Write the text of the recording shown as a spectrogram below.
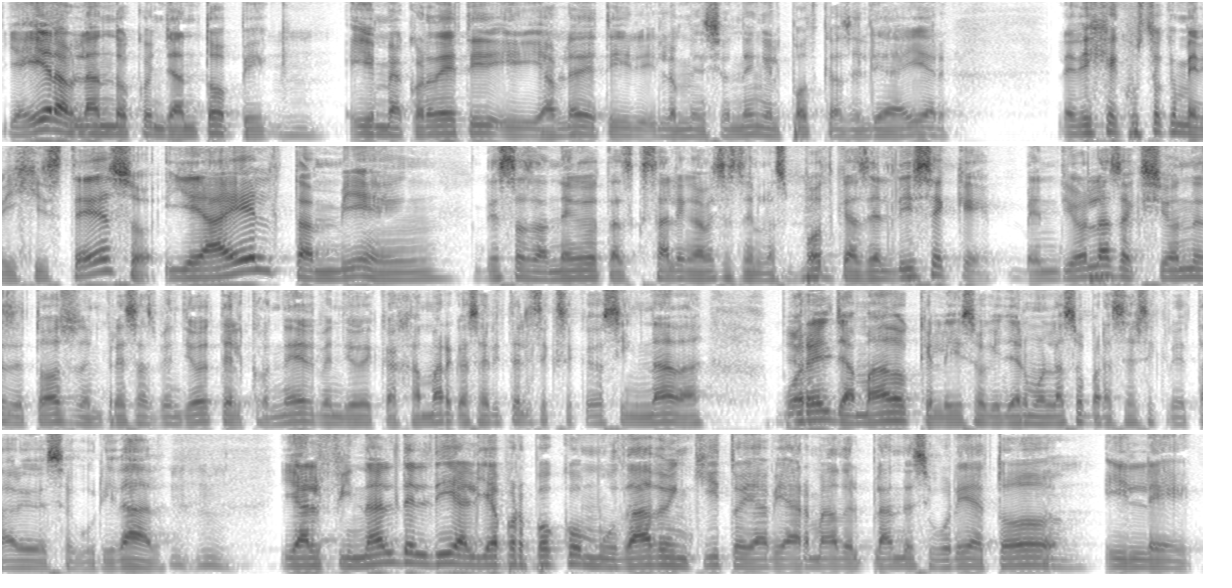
Y ayer hablando con Jan Topic, y me acordé de ti y hablé de ti y lo mencioné en el podcast del día de ayer. Le dije justo que me dijiste eso. Y a él también, de esas anécdotas que salen a veces en los podcasts, él dice que vendió las acciones de todas sus empresas. Vendió de Telconet, vendió de Cajamarcas. Ahorita él dice que se quedó sin nada por el llamado que le hizo Guillermo Lazo para ser secretario de Seguridad. Y al final del día, él ya por poco mudado en Quito, ya había armado el plan de seguridad y todo. Y le,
